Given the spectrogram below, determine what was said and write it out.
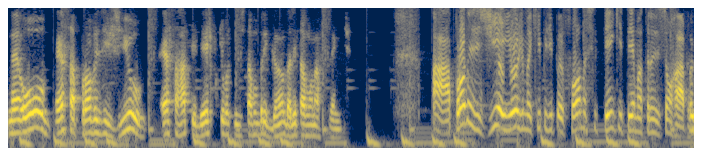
né? Ou essa prova exigiu essa rapidez porque vocês estavam brigando ali, estavam na frente? Ah, a prova exigia e hoje uma equipe de performance tem que ter uma transição rápida.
